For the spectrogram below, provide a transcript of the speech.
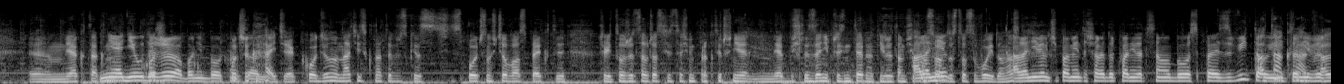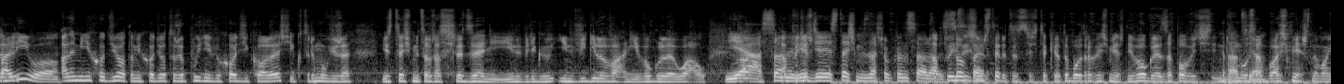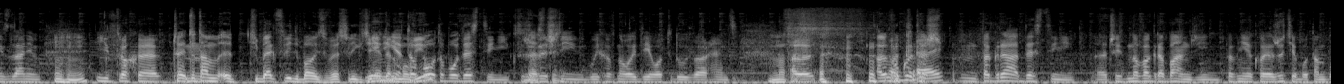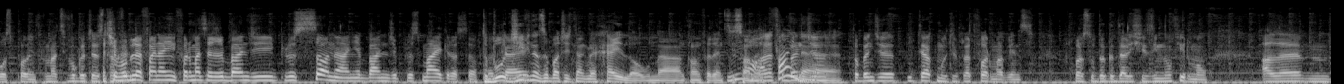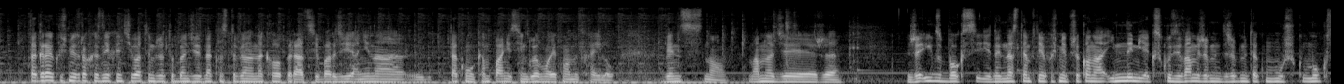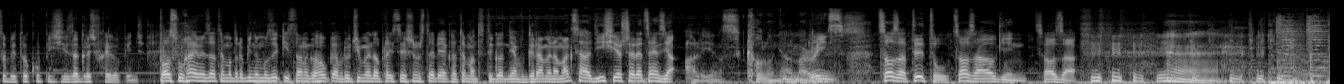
jak tak... Nie, nie kładzi- uderzyło, bo nie było konsoli. Poczekajcie, jak kładziono nacisk na te wszystkie społecznościowe aspekty, czyli to, że cały czas jesteśmy praktycznie mm, jakby śledzeni przez internet, nie że tam się Ale konsola nie- dostosowuje do nas. Ale nie wiem, czy pamiętasz, ale dokładnie tak samo było z PS Vita A i tak, to tak, nie ale wypaliło. Ale mi nie chodzi o to, mi chodzi o to, że później wychodzi koleś, i który mówi, że jesteśmy cały czas śledzeni, inwig- inwigilowani, w ogóle wow. Ja, a Sony, przecież- wie, gdzie jesteśmy z naszą konsolą. A PlayStation Super. 4 to jest coś takiego, to było trochę śmieszne. W ogóle zapowiedź Racja. była śmieszna moim zdaniem. Mhm. I trochę... Czekaj, to mm, tam y, ci Backstreet Boys wyszli, gdzie nie, nie, jeden nie, to mówił? było, to było Destiny, którzy Destiny. wyszli We have no idea what to do with our hands. No to... Ale, ale w ogóle Okej. też mm, ta gra Destiny, e, czyli nowa gra Bungie, pewnie je kojarzycie, bo tam było sporo informacji. W ogóle to jest Znaczy w trochę- ogóle fajna informacja, że Bungie plus Sony, a nie Bungie plus Microsoft. To było okej? dziwne zobaczyć nagle Halo na konferencji Sony. No, ale to Fajne. będzie, to będzie i tak multiplatforma, więc po prostu dogadali się z inną firmą. Ale mm, ta gra jakoś mnie trochę zniechęciła tym, że to będzie jednak nastawione na kooperację bardziej, a nie na y, taką kampanię singlową, jak mamy w Halo. Więc no, mam nadzieję, że, że Xbox następnie jakoś mnie przekona innymi ekskluzywami, żebym, żebym tak mógł, mógł sobie to kupić i zagrać w Halo 5. Posłuchajmy zatem odrobiny muzyki z Tonego Hołka. Wrócimy do PlayStation 4 jako temat tygodnia w Gramy na Maxa, a dziś jeszcze recenzja Aliens Colonial Marines. Marines. Co za tytuł, co za ogień, co za...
